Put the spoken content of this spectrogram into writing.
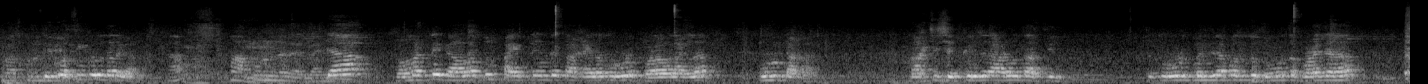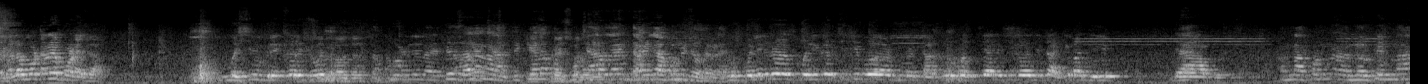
क्रॉस करून ते दिले. क्रॉसिंग करून झालं का? हा? हा पूर्ण झालं. त्या सोमाटले गावातून पाईपलाईन जर टाकायला तर रोड फोडावा लागला फोडून टाका. मागचे शेतकरी जर अडवत असतील तर तो रोड मंदिरापासून तो समोरचा फोडायचा ना? मला मोठा नाही फोडायचा. मशीन ब्रेकर घेऊन फोडलेलं आहे. ते झालं ना ते केलं पण चार लाईन आपण मग पलीकडे पलीकडची जी ब- टाकीवर बसते आणि तिकडे जी टाकी बांधली. त्या आणि आपण लवटेंना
